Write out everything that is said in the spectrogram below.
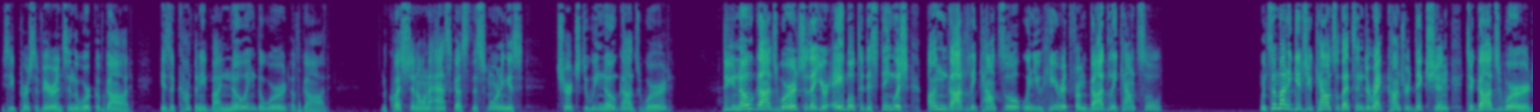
You see, perseverance in the work of God is accompanied by knowing the Word of God. The question I want to ask us this morning is Church, do we know God's Word? Do you know God's Word so that you're able to distinguish ungodly counsel when you hear it from godly counsel? When somebody gives you counsel that's in direct contradiction to God's word,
